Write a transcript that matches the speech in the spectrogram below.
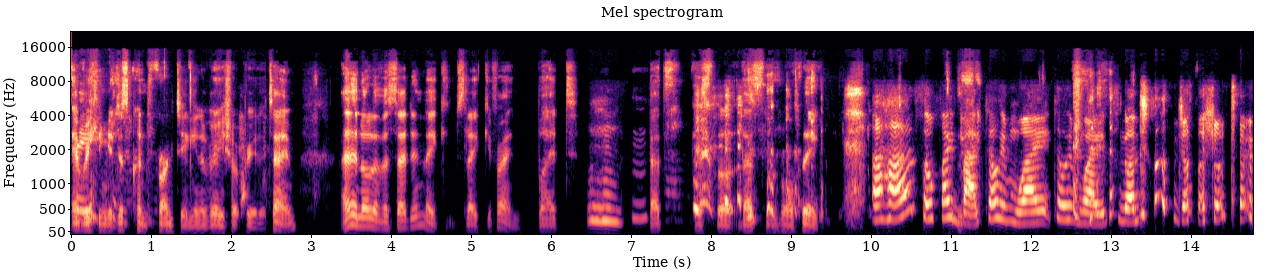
everything you're just confronting in a very short period of time and then all of a sudden like it's like you're fine but that's that's the that's the whole thing Uh-huh. So fight back. Tell him why. Tell him why it's not just a short time.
